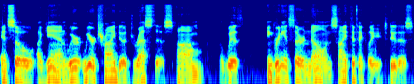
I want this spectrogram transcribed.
And so again, we're we are trying to address this um, with ingredients that are known scientifically to do this.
